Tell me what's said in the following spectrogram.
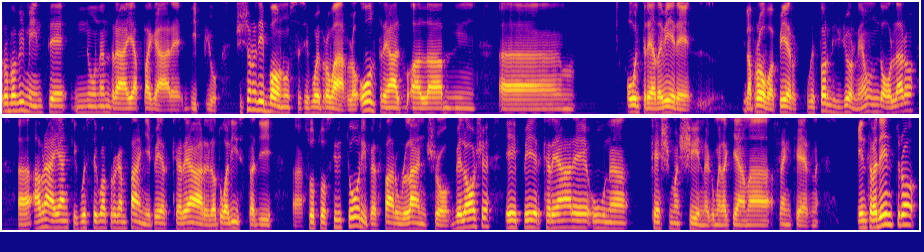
probabilmente non andrai a pagare di più. Ci sono dei bonus se vuoi provarlo, oltre, al, al, uh, oltre ad avere la prova per 14 giorni a un dollaro, uh, avrai anche queste quattro campagne per creare la tua lista di uh, sottoscrittori, per fare un lancio veloce e per creare una cash machine, come la chiama Frank Kern. Entra dentro,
